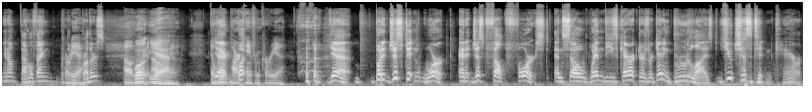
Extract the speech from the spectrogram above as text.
you know that whole thing with Korea. the brothers. Oh, Well, the- oh, yeah. okay. The Yeah, weird part but- came from Korea. Yeah, but it just didn't work and it just felt forced. And so when these characters are getting brutalized, you just didn't care.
